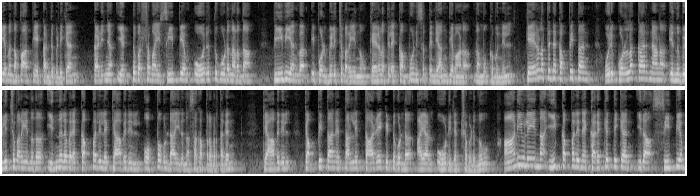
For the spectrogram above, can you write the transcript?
എന്ന പാർട്ടിയെ കണ്ടുപിടിക്കാൻ. കഴിഞ്ഞ എട്ട് വർഷമായി സി പി എം ഓരത്തുകൂടെ നടന്ന പി വി അൻവർ ഇപ്പോൾ വിളിച്ചു പറയുന്നു കേരളത്തിലെ കമ്മ്യൂണിസത്തിന്റെ അന്ത്യമാണ് നമുക്ക് മുന്നിൽ. കേരളത്തിന്റെ കപ്പിത്താൻ ഒരു കൊള്ളക്കാരനാണ് എന്ന് വിളിച്ചു പറയുന്നത് ഇന്നലെ വരെ കപ്പലിലെ ക്യാബിനിൽ ഒപ്പമുണ്ടായിരുന്ന സഹപ്രവർത്തകൻ. ക്യാബിനിൽ കപ്പിത്താനെ തള്ളി താഴേക്കിട്ടുകൊണ്ട് അയാൾ ഓടി രക്ഷപ്പെടുന്നു. ആടിയുലയുന്ന ഈ കപ്പലിനെ കരക്കെത്തിക്കാൻ ഇതാ സി പി എം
